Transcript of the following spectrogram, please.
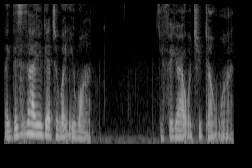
Like this is how you get to what you want. You figure out what you don't want.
